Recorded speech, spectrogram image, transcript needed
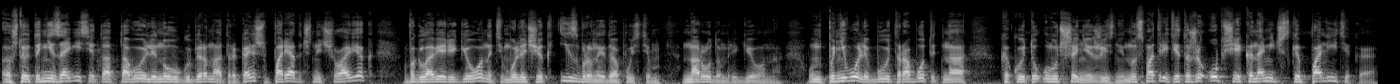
э, что это не зависит от того или иного губернатора. Конечно, порядочный человек во главе региона, тем более человек избранный, допустим, народом региона, он поневоле будет работать на какое-то улучшение жизни. Но смотрите, это же общая экономическая политика.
